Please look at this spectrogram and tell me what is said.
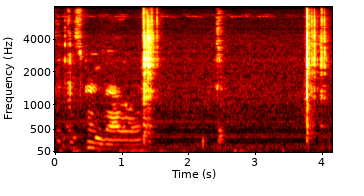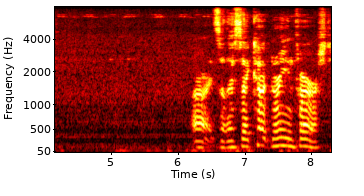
Get these screws out of the way. Alright, so they say cut green first.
